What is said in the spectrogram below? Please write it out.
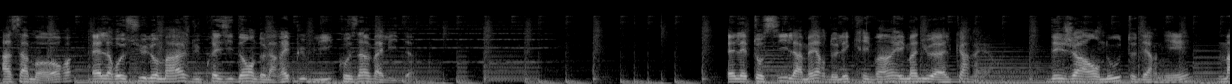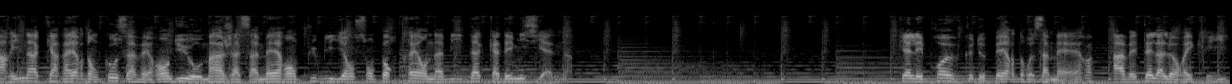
À sa mort, elle reçut l'hommage du président de la République aux Invalides. Elle est aussi la mère de l'écrivain Emmanuel Carrère. Déjà en août dernier, Marina Carrère d'Ancos avait rendu hommage à sa mère en publiant son portrait en habit d'académicienne. Quelle épreuve que de perdre sa mère, avait-elle alors écrit,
